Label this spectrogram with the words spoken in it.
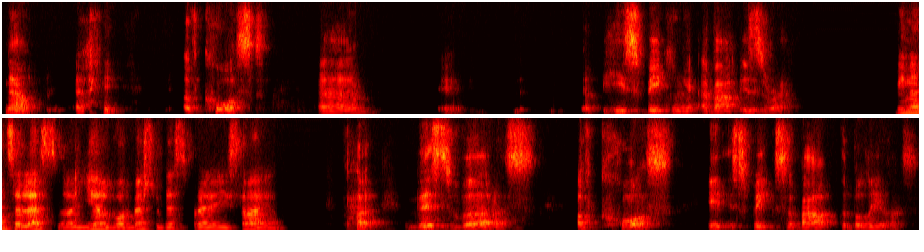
Now, of course, um, he's speaking about Israel, Bineînțeles, el vorbește despre Israel, but this verse, of course, it speaks about the believers.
